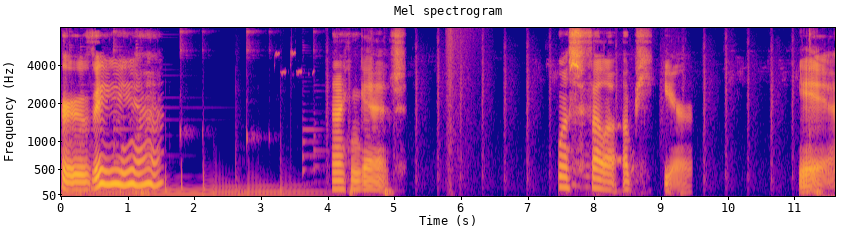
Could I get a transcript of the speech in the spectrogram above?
Groovy. I can get this fella up here. Yeah.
